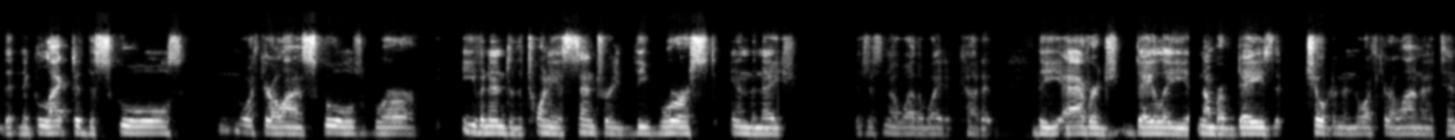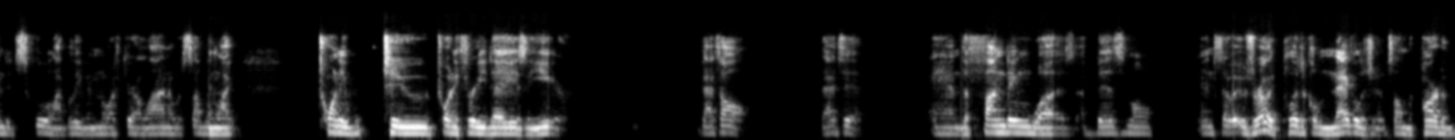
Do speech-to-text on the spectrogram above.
that neglected the schools. North Carolina schools were, even into the 20th century, the worst in the nation. There's just no other way to cut it. The average daily number of days that children in North Carolina attended school. I believe in North Carolina was something like 22, 23 days a year. That's all. That's it. And the funding was abysmal. And so it was really political negligence on the part of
